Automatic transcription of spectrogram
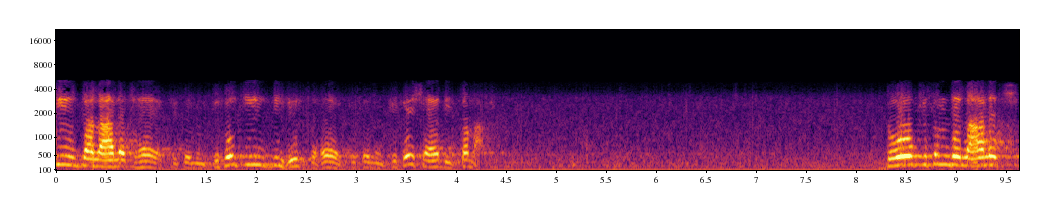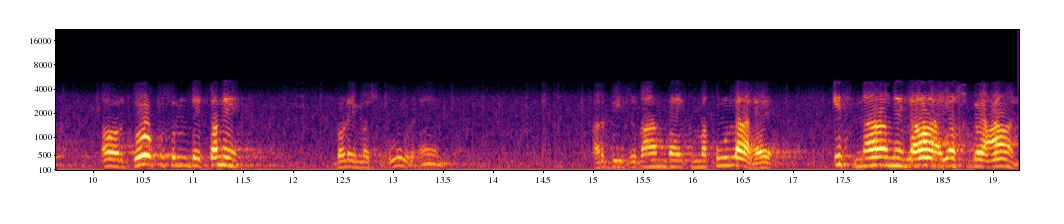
چیز کا لالچ ہے، کسی نو کسی چیز کی ہرس ہے، کسی نو کسی شہر کی تما دو قسم دے لالچ اور دو قسم دے تمے بڑے مشہور ہیں۔ عربی زبان کا ایک مقولہ ہے اس نان لا یشبعان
